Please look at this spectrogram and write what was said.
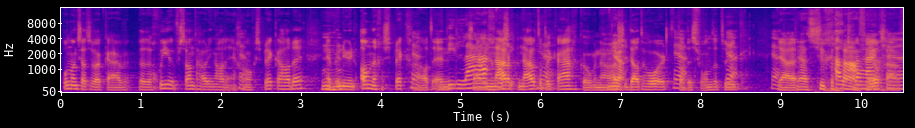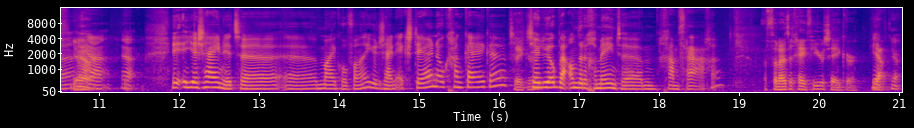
ondanks dat we elkaar dat we een goede verstandhouding hadden en Ja. gewoon gesprekken hadden, Mhm. hebben we nu een ander gesprek Ja, gehad. En die zijn we nader, nader tot ja. elkaar gekomen. Nou, Ja. als je dat hoort, Ja. dat is voor ons natuurlijk... Ja. Ja, super gaaf. heel gaaf, ja. ja. Ja, Je, je zei net, eh, eh, Michael, van, hè, jullie zijn extern ook gaan kijken. Zeker. Zijn jullie ook bij andere gemeenten ehm, gaan vragen? Vanuit de G4 zeker. Ja. Ja. Ja.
